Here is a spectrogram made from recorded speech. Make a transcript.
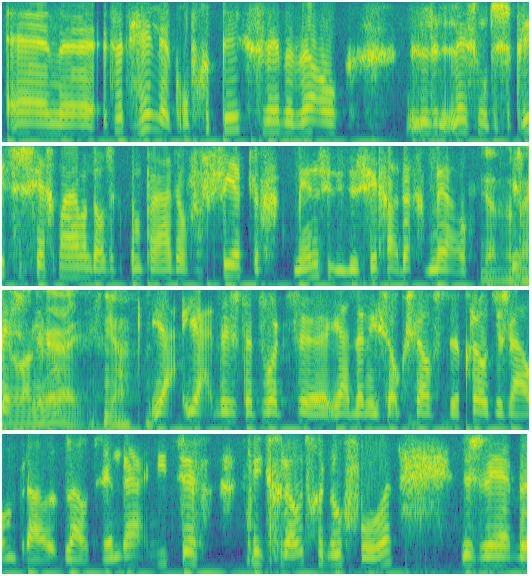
En uh, het werd heel leuk opgepikt. We hebben wel les moeten splitsen, zeg maar. Want als ik dan praat over 40 mensen die er zich hadden gemeld. Ja, dat is een lange rij. Ja. ja, ja, dus dat wordt, uh, ja, dan is ook zelfs de grote zaal blauw, daar niet, uh, niet groot genoeg voor. Dus we hebben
